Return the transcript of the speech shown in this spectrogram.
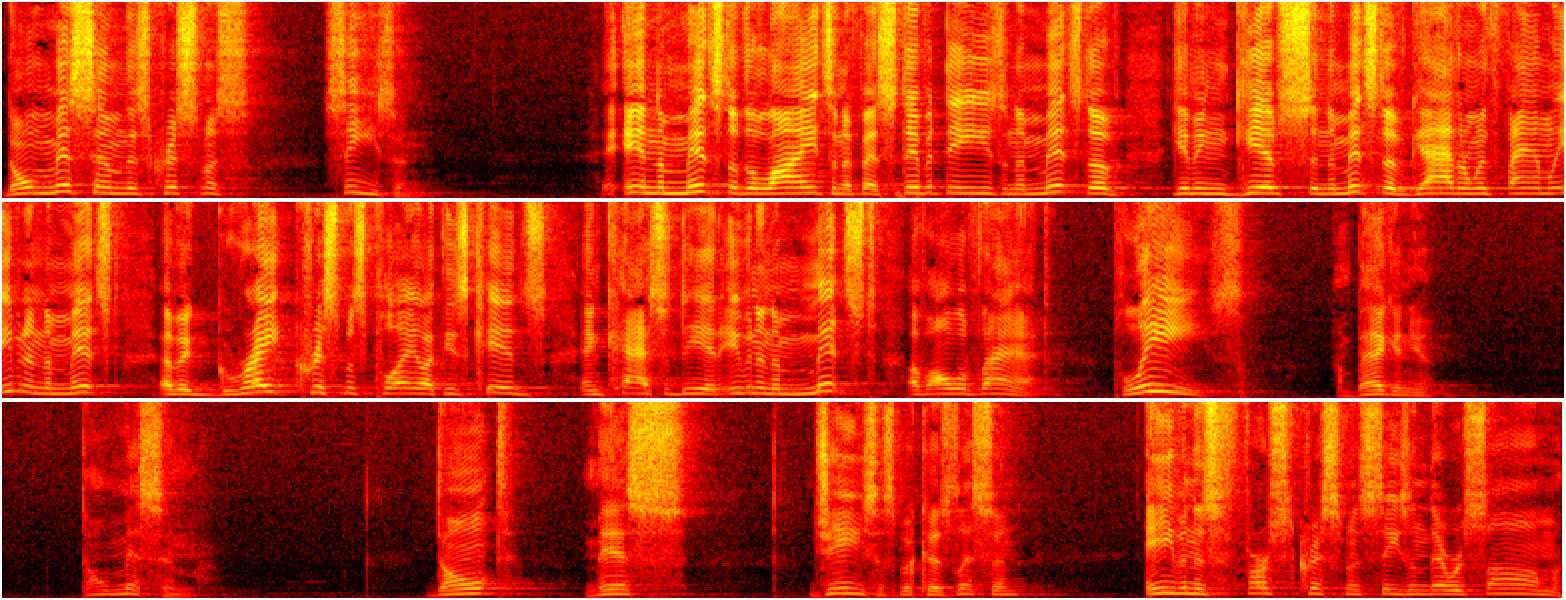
Don't miss him this Christmas season. In the midst of the lights and the festivities, in the midst of giving gifts, in the midst of gathering with family, even in the midst of a great Christmas play like these kids and Cass did, even in the midst of all of that, please, I'm begging you, don't miss him. Don't miss Jesus because, listen, even this first Christmas season, there were some,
